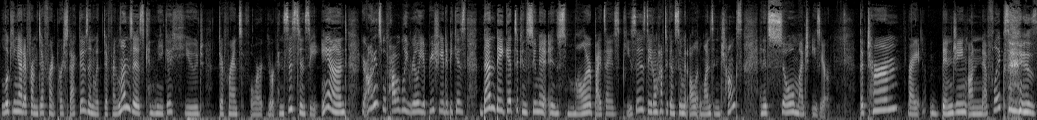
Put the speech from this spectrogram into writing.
looking at it from different perspectives and with different lenses can make a huge difference for your consistency. And your audience will probably really appreciate it because then they get to consume it in smaller bite-sized pieces. They don't have to consume it all at once in chunks and it's so much easier the term right binging on netflix is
